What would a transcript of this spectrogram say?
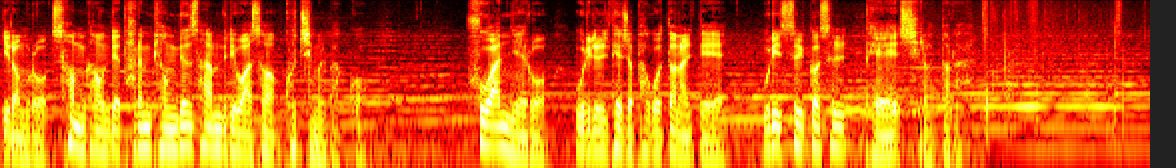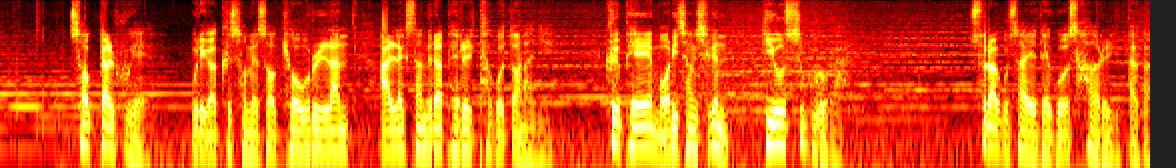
이러므로 섬 가운데 다른 병든 사람들이 와서 고침을 받고 후한 예로 우리를 대접하고 떠날 때에 우리 쓸 것을 배에 실었더라. 석 달 후에 우리가 그 섬에서 겨울을 난 알렉산드라 배를 타고 떠나니 그 배의 머리 장식은 디오스 구로라. 수라구사에 대고 사흘을 있다가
